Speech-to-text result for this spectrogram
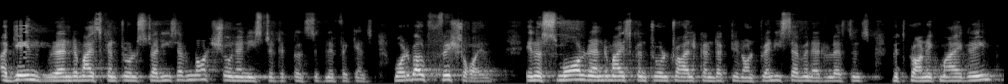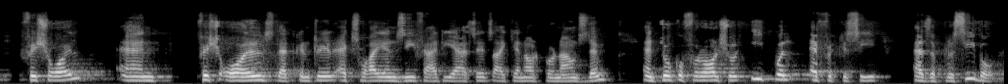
again, randomized controlled studies have not shown any statistical significance. What about fish oil? In a small randomized controlled trial conducted on 27 adolescents with chronic migraine, fish oil and fish oils that contain X, Y, and Z fatty acids, I cannot pronounce them, and tocopherol showed equal efficacy as a placebo.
